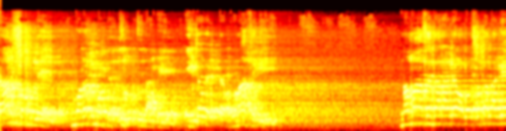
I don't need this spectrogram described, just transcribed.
গান শুনলে মনের মধ্যে তৃপ্তি লাগে, এটাও একটা মুনাফিকি। নামাজে দাঁড়ালে অলসতা লাগে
